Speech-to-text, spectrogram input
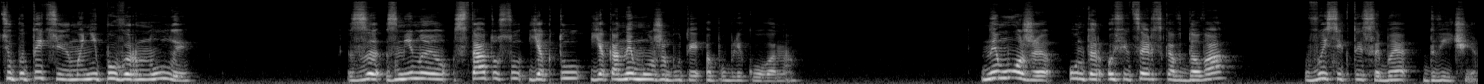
цю петицію мені повернули з зміною статусу як ту, яка не може бути опублікована. Не може унтер-офіцерська вдова висікти себе двічі.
